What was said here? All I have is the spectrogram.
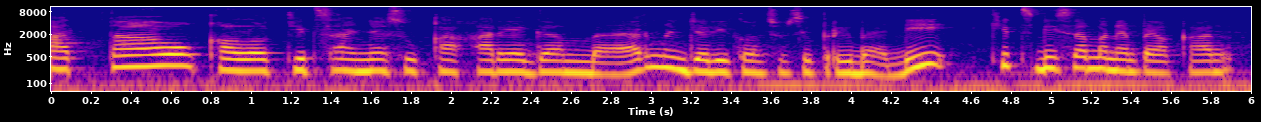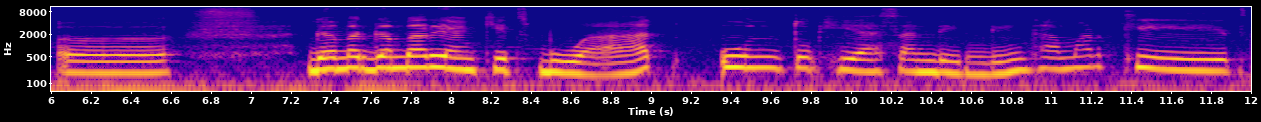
Atau kalau kids hanya suka karya gambar menjadi konsumsi pribadi kids bisa menempelkan eh, gambar-gambar yang kids buat untuk hiasan dinding kamar kids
